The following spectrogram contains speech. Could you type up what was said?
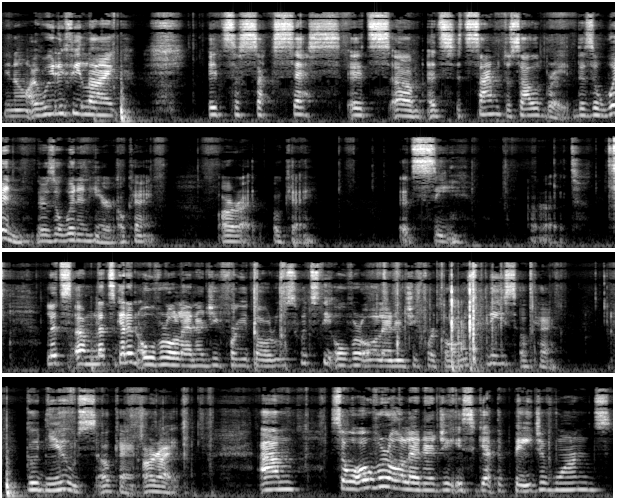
You know i really feel like it's a success. It's um it's it's time to celebrate. There's a win. There's a win in here. Okay. All right. Okay. Let's see. All right. Let's um let's get an overall energy for you taurus. What's the overall energy for taurus please? Okay. Good news. Okay. All right. Um so overall energy is get the page of wands.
